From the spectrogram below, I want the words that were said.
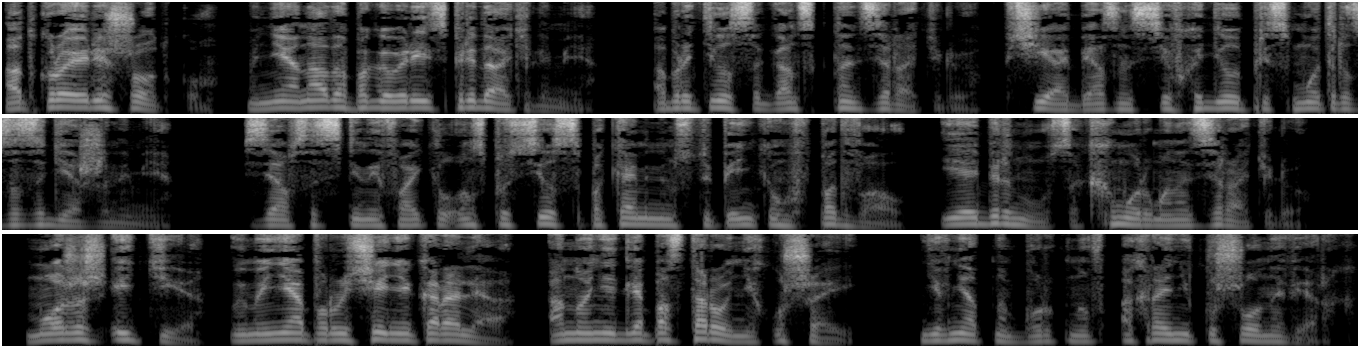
«Открой решетку. Мне надо поговорить с предателями», — обратился Ганс к надзирателю, в чьи обязанности входил присмотр за задержанными. Взяв со стены факел, он спустился по каменным ступенькам в подвал и обернулся к хмурому надзирателю. «Можешь идти. У меня поручение короля. Оно не для посторонних ушей». Невнятно буркнув, охранник ушел наверх.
